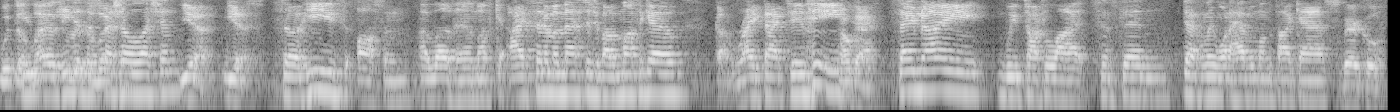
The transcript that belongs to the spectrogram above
with the He, last he did the election- special election. Yeah. Yes. So he's awesome. I love him. I've, I sent him a message about a month ago. Got right back to me. Okay. Same night. We've talked a lot since then. Definitely want to have him on the podcast. Very cool.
